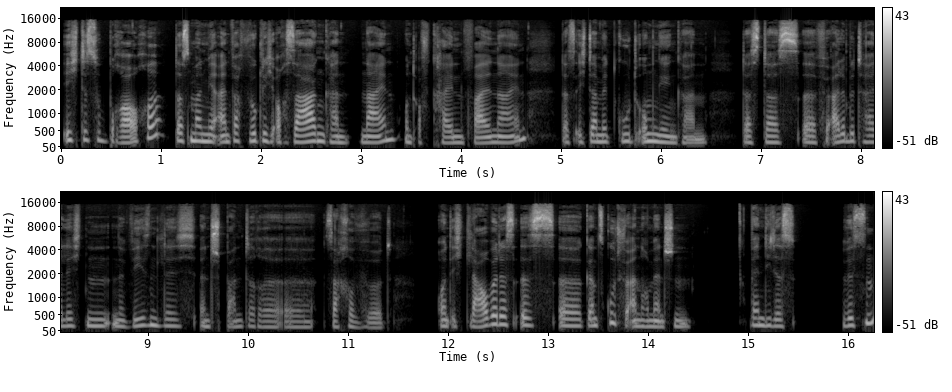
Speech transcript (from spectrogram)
ich das so brauche, dass man mir einfach wirklich auch sagen kann, nein und auf keinen Fall nein, dass ich damit gut umgehen kann, dass das äh, für alle Beteiligten eine wesentlich entspanntere äh, Sache wird. Und ich glaube, das ist äh, ganz gut für andere Menschen, wenn die das wissen.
